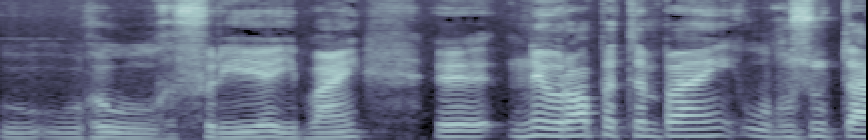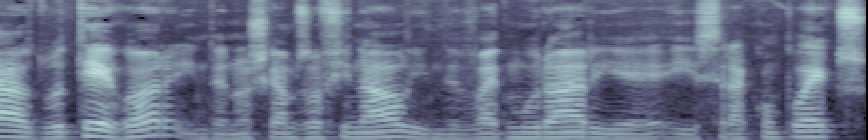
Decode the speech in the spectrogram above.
o, o Raul referia, e bem. Uh, na Europa também o resultado, até agora, ainda não chegamos ao final, ainda vai demorar e, é, e será complexo,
